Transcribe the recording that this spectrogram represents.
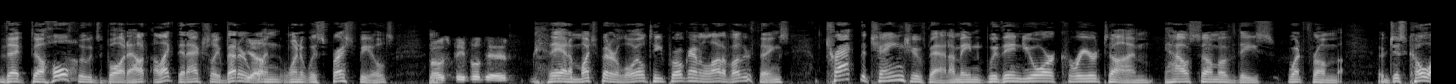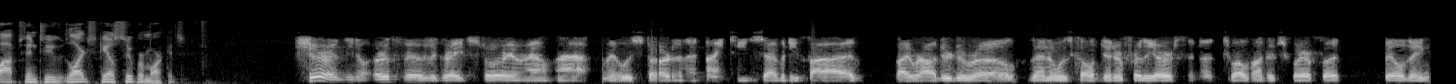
That uh, Whole Yep. Foods bought out. I like that actually better Yep. when when it was fresh fields. Most people did. They had a much better loyalty program and a lot of other things. Track the change of that. I mean, within your career time, how some of these went from just co-ops into large scale supermarkets. Sure, and you know, Earth Fare is a great story around that. It was started in 1975 by Roger Derrough. Then it was called Dinner for the Earth in a 1,200 square foot building.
